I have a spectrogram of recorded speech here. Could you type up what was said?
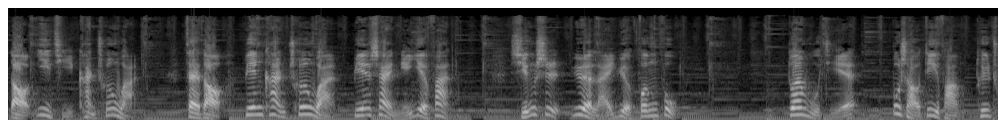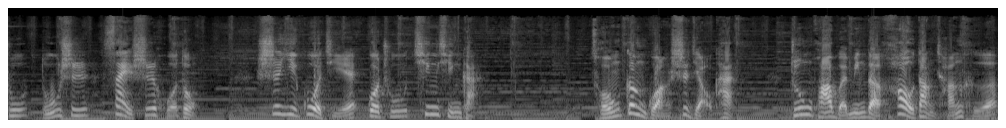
到一起看春晚，再到边看春晚边晒年夜饭，形式越来越丰富。端午节。不少地方推出读诗赛诗活动，诗意过节，过出清新感。从更广视角看，中华文明的浩荡长河，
